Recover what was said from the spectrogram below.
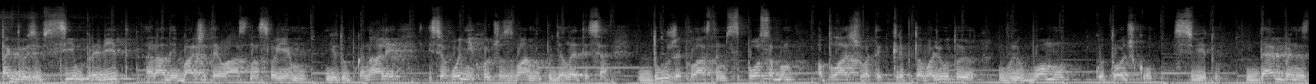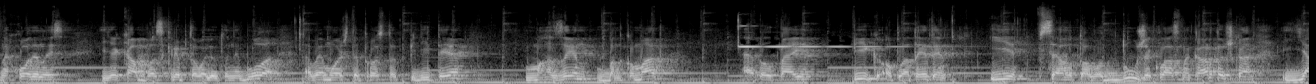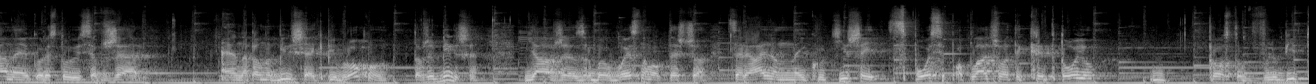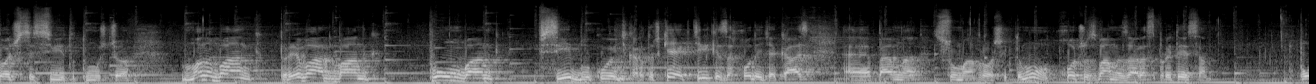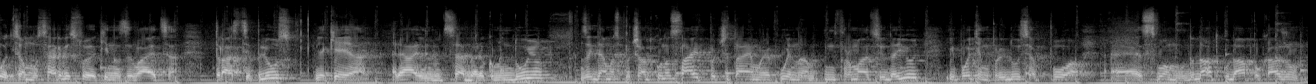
Так, друзі, всім привіт! Радий бачити вас на своєму YouTube каналі. І сьогодні хочу з вами поділитися дуже класним способом оплачувати криптовалютою в будь-якому куточку світу. Де б ви не знаходились, яка б у вас криптовалюта не була, ви можете просто підійти в магазин, в банкомат, Apple Pay, пік, оплатити. І все готово. Дуже класна карточка. Я нею користуюся вже напевно, більше як півроку, то вже більше. Я вже зробив висновок, те, що це реально найкрутіший спосіб оплачувати криптою просто в будь-якій точці світу, тому що Монобанк, Приватбанк, Пумбанк. Всі блокують карточки, як тільки заходить якась е, певна сума грошей. Тому хочу з вами зараз пройтися по цьому сервісу, який називається Trusty Plus, який я реально від себе рекомендую. Зайдемо спочатку на сайт, почитаємо, яку нам інформацію дають, і потім пройдуся по е, своєму додатку, да, покажу.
